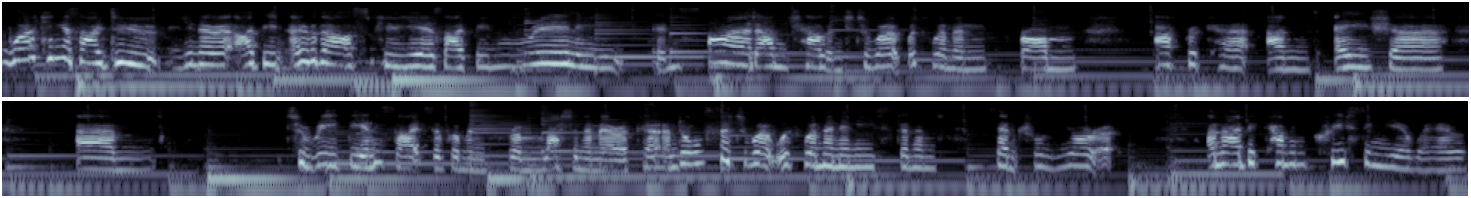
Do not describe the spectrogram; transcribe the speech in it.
working as I do, you know, I've been over the last few years, I've been really inspired and challenged to work with women from Africa and Asia, um, to read the insights of women from Latin America, and also to work with women in Eastern and Central Europe. And I become increasingly aware of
